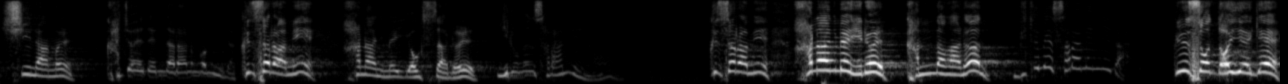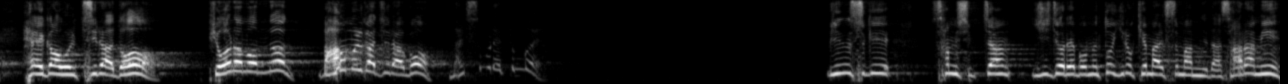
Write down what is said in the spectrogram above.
신앙을 가져야 된다라는 겁니다. 그 사람이 하나님의 역사를 이루는 사람이에요. 그 사람이 하나님의 일을 감당하는 믿음의 사람입니다. 그래서 너희에게 해가 올지라도 변함없는 마음을 가지라고 말씀을 했던 거예요. 민수기 30장 2절에 보면 또 이렇게 말씀합니다. 사람이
